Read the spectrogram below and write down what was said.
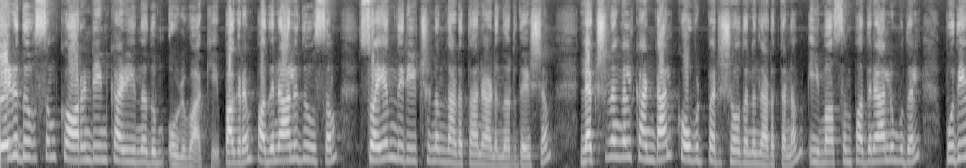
ഏഴ് ദിവസം ക്വാറന്റൈൻ കഴിയുന്നതും ഒഴിവാക്കി. പകരം പതിനാല് ദിവസം സ്വയം നിരീക്ഷണം നടത്താനാണ് നിർദ്ദേശം. ലക്ഷണങ്ങൾ കണ്ടാൽ കോവിഡ് പരിശോധന നടത്തണം. ഈ മാസം പതിനാല് മുതൽ പുതിയ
